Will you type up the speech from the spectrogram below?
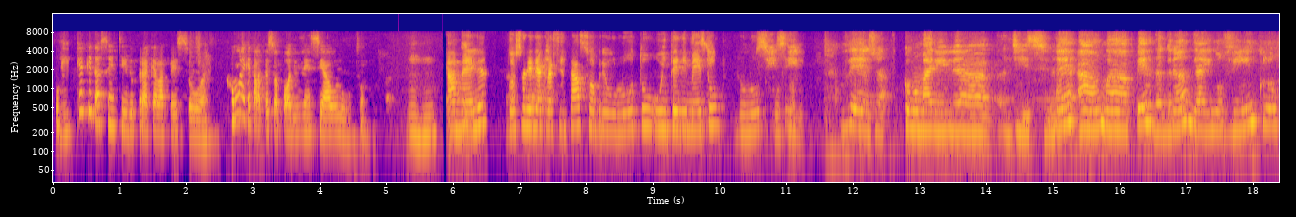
O que, que é que dá sentido para aquela pessoa? Como é que aquela pessoa pode vivenciar o luto? Uhum. Amélia, gostaria de acrescentar sobre o luto, o entendimento do luto? Sim, sim. Veja, como Marília disse, né, há uma perda grande aí no vínculo,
